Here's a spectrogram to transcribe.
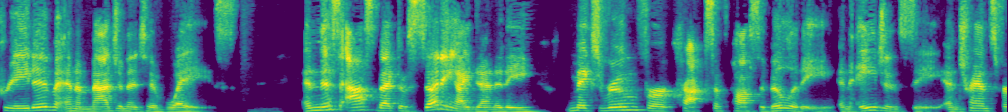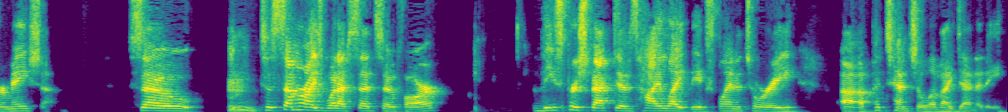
creative and imaginative ways. Mm-hmm. And this aspect of studying identity makes room for cracks of possibility and agency and transformation. So, to summarize what I've said so far, these perspectives highlight the explanatory uh, potential of identity.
